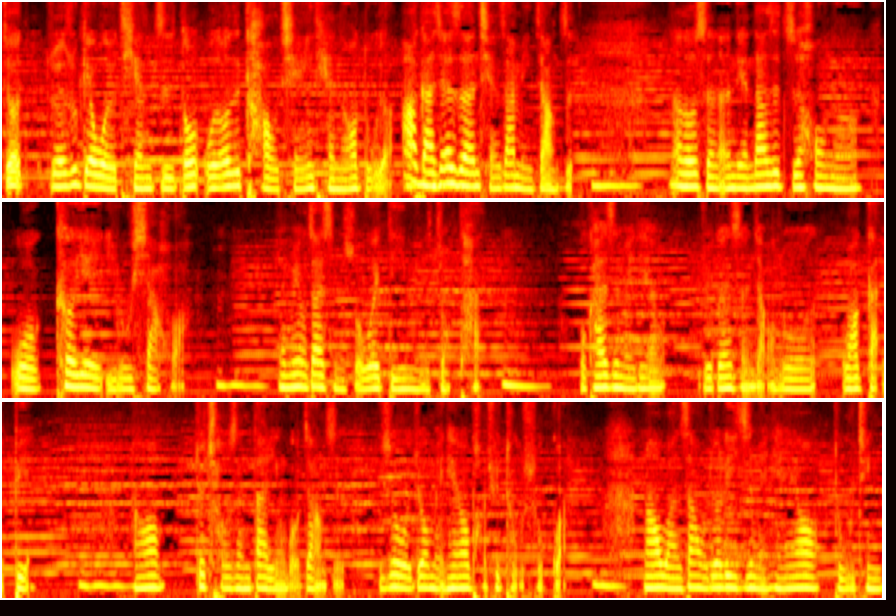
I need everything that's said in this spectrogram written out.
就主耶稣给我的天资都我都是考前一天然后读的啊，感谢神前三名这样子，嗯、那都是神的恩典。但是之后呢，我课业一路下滑，嗯、我没有在什么所谓第一名的状态，嗯、我开始每天就跟神讲说我要改变，嗯、然后就求神带领我这样子。于是我就每天都跑去图书馆，嗯，然后晚上我就立志每天要读经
